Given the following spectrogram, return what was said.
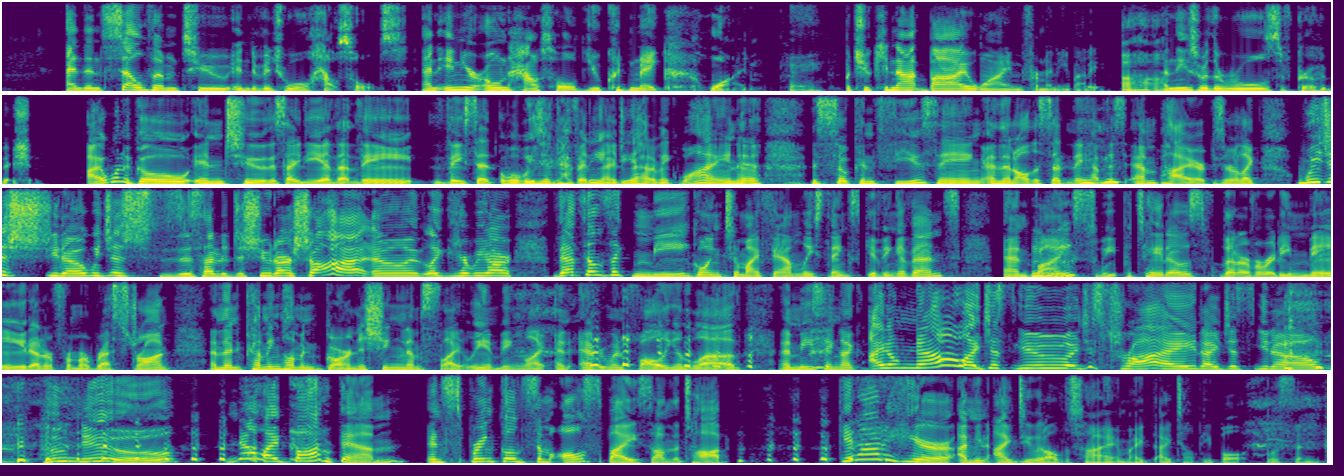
and then sell them to individual households. And in your own household, you could make wine, Okay. but you cannot buy wine from anybody. Uh huh. And these were the rules of prohibition. I want to go into this idea that they they said, well, we didn't have any idea how to make wine. It's so confusing. And then all of a sudden they have this mm-hmm. empire because they're like, we just, you know, we just decided to shoot our shot, and like here we are. That sounds like me going to my family's Thanksgiving events and mm-hmm. buying sweet potatoes that are already made at a, from a restaurant, and then coming home and garnishing them slightly and being like, and everyone falling in love, and me saying like, I don't know, I just you, I just tried, I just, you know, who knew? No, I bought them and sprinkled some allspice on the top. Get out of here. I mean, I do it all the time. I, I tell people, listen,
